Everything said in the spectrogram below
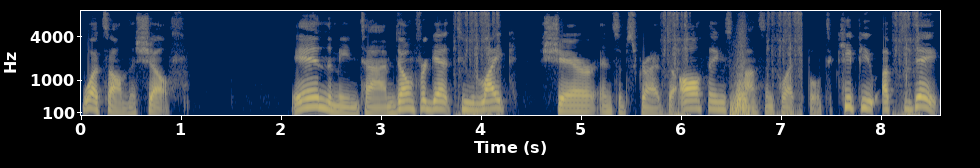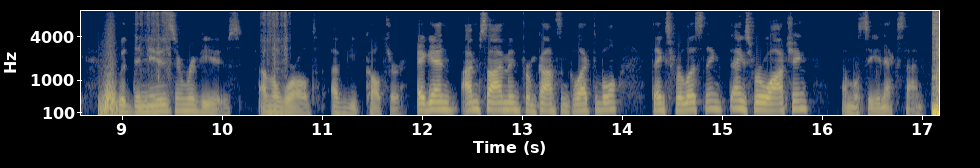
what's on the shelf. In the meantime, don't forget to like, share, and subscribe to all things Constant Collectible to keep you up to date with the news and reviews of the world of geek culture. Again, I'm Simon from Constant Collectible. Thanks for listening, thanks for watching, and we'll see you next time.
